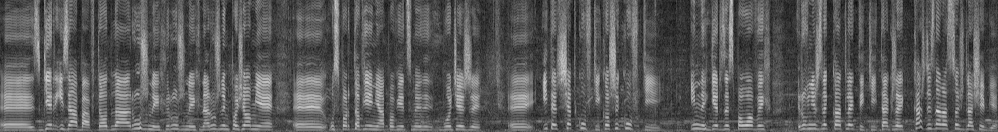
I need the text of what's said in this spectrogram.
e, z gier i zabaw, to dla różnych, różnych, na różnym poziomie usportowienia powiedzmy młodzieży i też siatkówki, koszykówki, innych gier zespołowych, również z lekkoatletyki, także każdy znalazł coś dla siebie.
